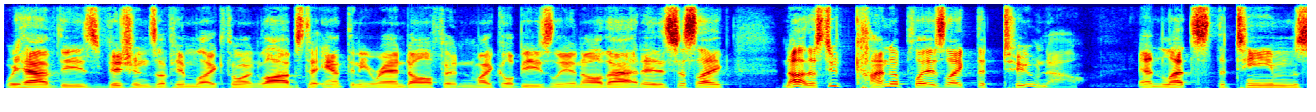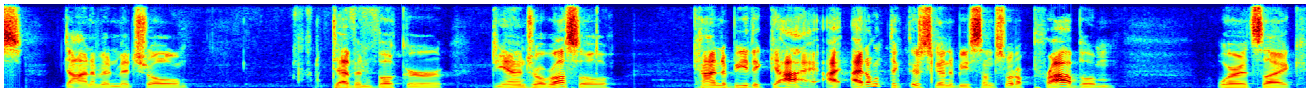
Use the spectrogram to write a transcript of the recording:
we have these visions of him like throwing lobs to Anthony Randolph and Michael Beasley and all that. It's just like, no, this dude kind of plays like the two now and lets the teams Donovan Mitchell, Devin Booker, D'Angelo Russell kind of be the guy. I, I don't think there's going to be some sort of problem where it's like,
